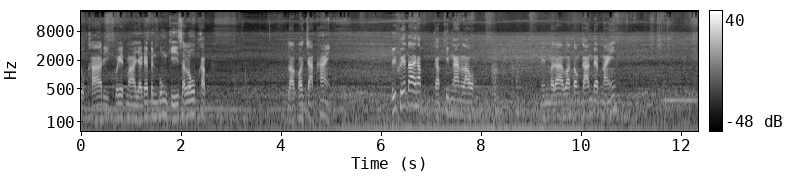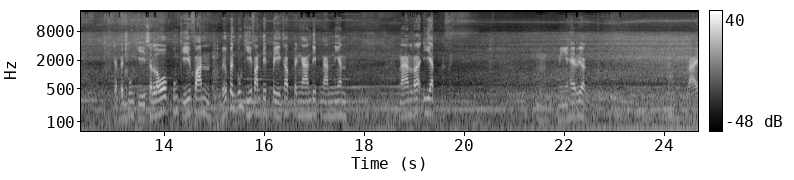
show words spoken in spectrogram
ลูกค้ารีเควสมาอยากได้เป็นบุ้งกีสโลปครับ เราก็จัดให้รีเควสได้ครับกับทีมงานเรา เน้นมาได้ว่าต้องการแบบไหน จะเป็นบุ้งกีสโลปบุ้งกีฟัน หรือเป็นบุ้งกีฟันติดปีกครับ เป็นงานดิบงานเนียน งานละเอียดมมีให้เลือกหลาย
